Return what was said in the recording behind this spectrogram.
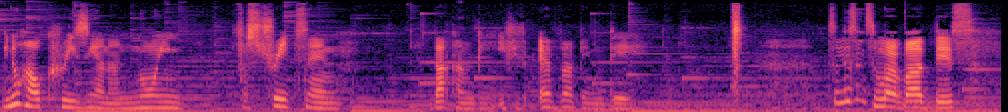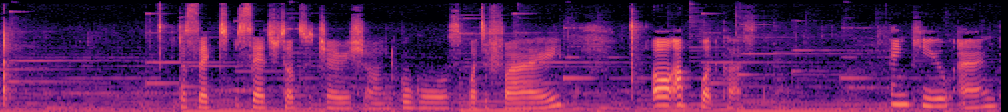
You know how crazy and annoying, frustrating that can be if you've ever been there. To listen to more about this, just search, search Talks to Cherish on Google, Spotify, or a Podcast. Thank you and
